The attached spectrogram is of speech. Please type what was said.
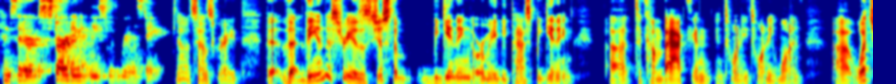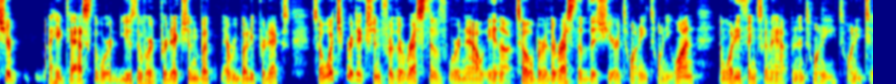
consider starting at least with real estate. No it sounds great. The the, the industry is just the beginning or maybe past beginning uh, to come back in in 2021 uh, what's your I hate to ask the word, use the word prediction, but everybody predicts. So, what's your prediction for the rest of, we're now in October, the rest of this year, 2021, and what do you think is going to happen in 2022?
